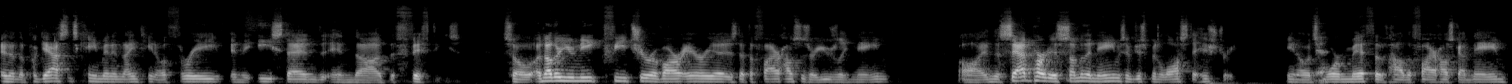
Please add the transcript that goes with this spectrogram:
and then the Pegassets came in in 1903 in the East End in uh, the 50s. So another unique feature of our area is that the firehouses are usually named. Uh, and the sad part is some of the names have just been lost to history. You know, it's Yeah. more myth of how the firehouse got named.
